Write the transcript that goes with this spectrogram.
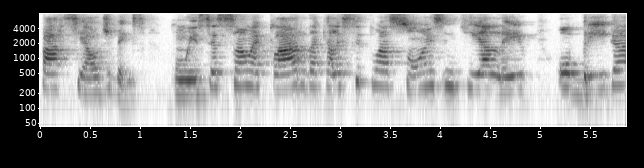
parcial de bens, com exceção, é claro, daquelas situações em que a lei obriga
